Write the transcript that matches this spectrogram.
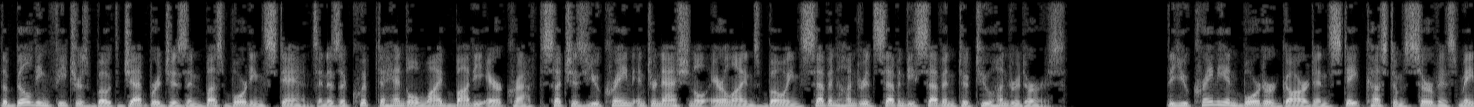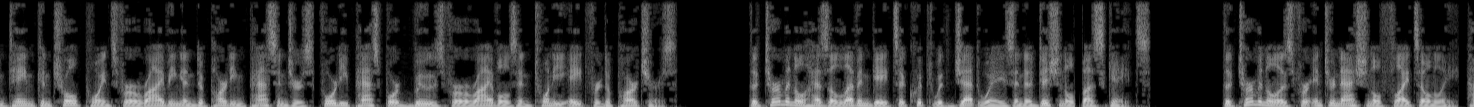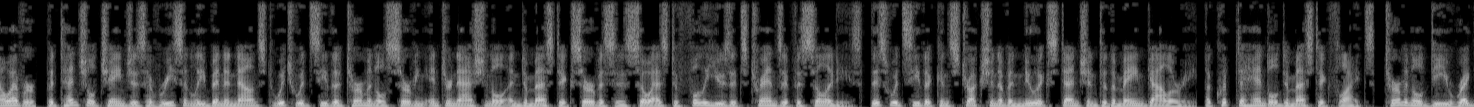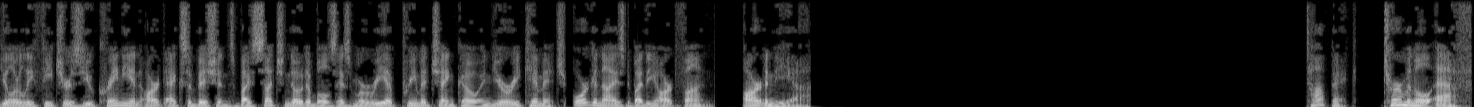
The building features both jet bridges and bus boarding stands and is equipped to handle wide-body aircraft such as Ukraine International Airlines Boeing 777-200 ERS. The Ukrainian Border Guard and State Customs Service maintain control points for arriving and departing passengers 40 passport booths for arrivals and 28 for departures. The terminal has 11 gates equipped with jetways and additional bus gates. The terminal is for international flights only, however, potential changes have recently been announced which would see the terminal serving international and domestic services so as to fully use its transit facilities. This would see the construction of a new extension to the main gallery, equipped to handle domestic flights. Terminal D regularly features Ukrainian art exhibitions by such notables as Maria Primachenko and Yuri Kimich, organized by the Art Fund. Artenia Terminal F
